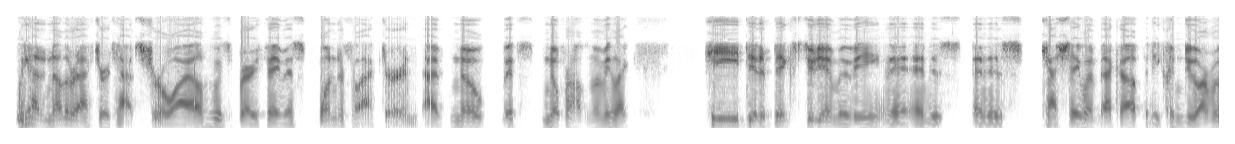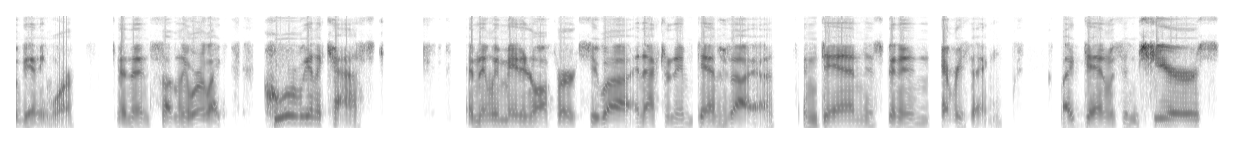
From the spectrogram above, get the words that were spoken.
we had another actor attached for a while who was a very famous, wonderful actor, and I've no, it's no problem. I mean, like he did a big studio movie, and, and his and his cachet went back up, and he couldn't do our movie anymore. And then suddenly we're like, who are we going to cast? And then we made an offer to uh, an actor named Dan Hedaya, and Dan has been in everything. Like Dan was in Cheers.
